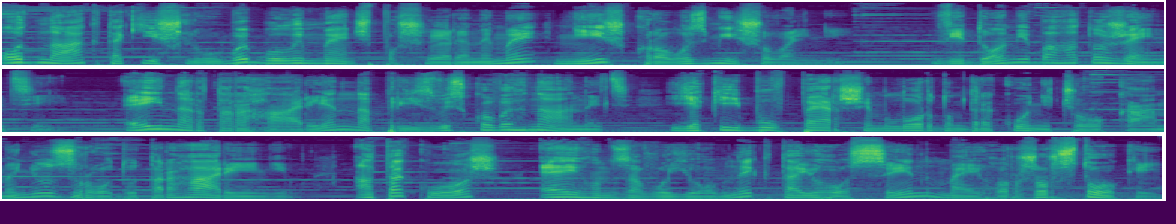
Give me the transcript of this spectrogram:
Однак такі шлюби були менш поширеними, ніж кровозмішувальні. Відомі багатоженці. Ейнар Таргарієн на прізвисько Вигнанець, який був першим лордом драконячого каменю з роду Таргарієнів, а також Ейгон Завойовник та його син Мейгор Жорстокий.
